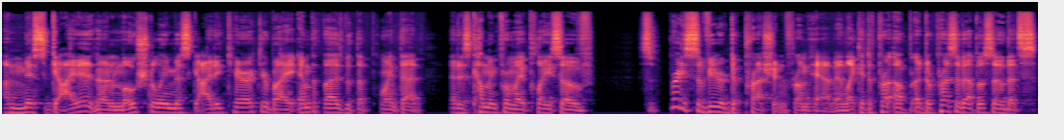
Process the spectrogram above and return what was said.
a misguided, an emotionally misguided character, but I empathize with the point that that is coming from a place of pretty severe depression from him, and like a, depre- a, a depressive episode that's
